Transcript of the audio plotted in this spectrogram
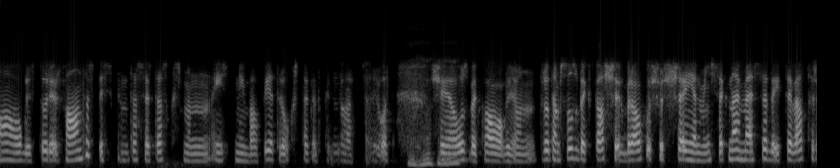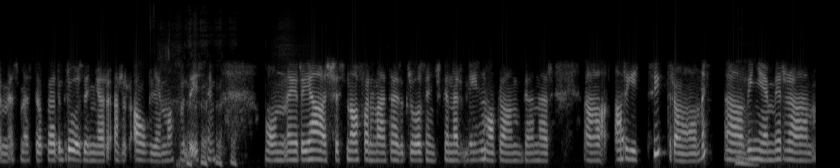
augļi tur ir fantastiski, un tas ir tas, kas man īstenībā pietrūkst tagad, kad var ceļot mhm. šajā uzbeku augļi. Un, protams, uzbeki paši ir braukuši uz šeien. Viņi saka, nē, mēs arī tevi atceramies, mēs tev kādu groziņu ar, ar augļiem atvedīsim. Un ir jā, šis noformētais groziņš gan ar vīnogām, gan ar uh, arī citroni. Uh, mm. Viņiem ir uh,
